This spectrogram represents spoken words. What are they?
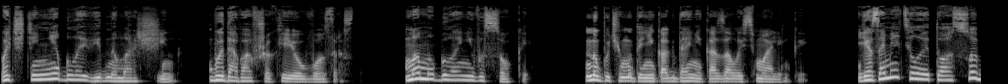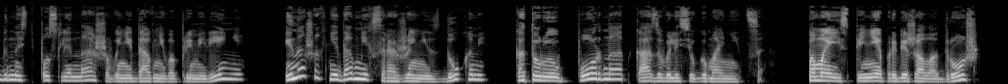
почти не было видно морщин, выдававших ее возраст. Мама была невысокой, но почему-то никогда не казалась маленькой. Я заметила эту особенность после нашего недавнего примирения и наших недавних сражений с духами, которые упорно отказывались угомониться. По моей спине пробежала дрожь,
